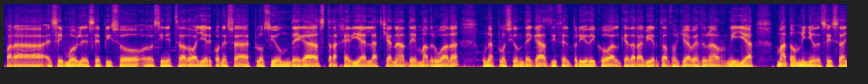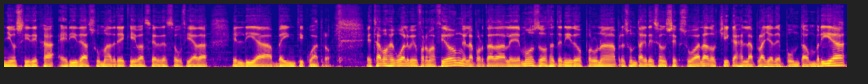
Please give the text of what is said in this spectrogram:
para ese inmueble, ese piso eh, siniestrado ayer con esa explosión de gas, tragedia en las chanas de madrugada, una explosión de gas, dice el periódico, al quedar abiertas dos llaves de una hornilla, mata a un niño de seis años y deja herida a su madre que iba a ser desahuciada el día 24. Estamos en Huelva Información, en la portada leemos dos detenidos por una presunta agresión sexual a dos chicas en la playa de Punta Umbría.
